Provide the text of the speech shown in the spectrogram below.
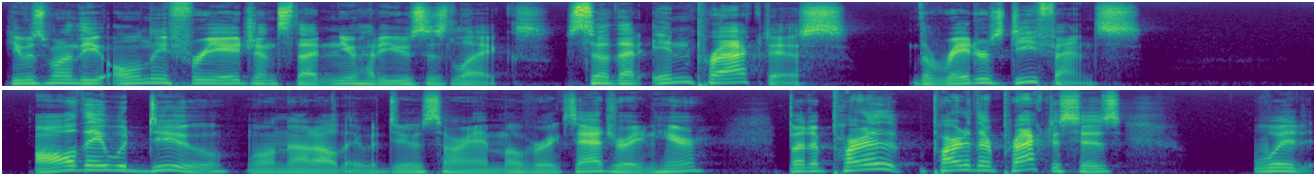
he was one of the only free agents that knew how to use his legs. So that in practice, the Raiders defense, all they would do, well, not all they would do, sorry, I'm over exaggerating here, but a part of part of their practices would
